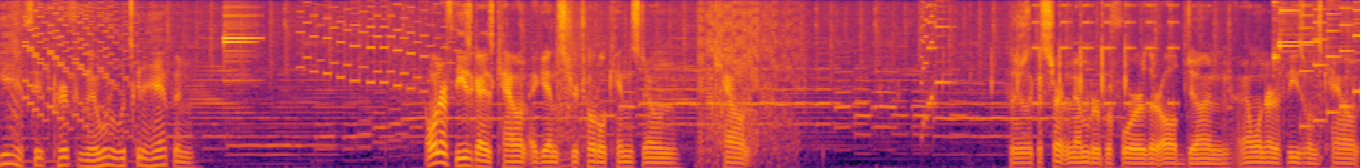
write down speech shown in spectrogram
Yeah, it fit perfectly. I wonder what's gonna happen. I wonder if these guys count against your total kinstone count. There's like a certain number before they're all done, and I wonder if these ones count.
